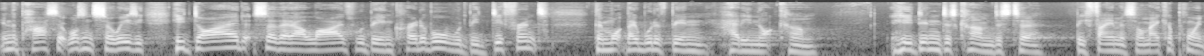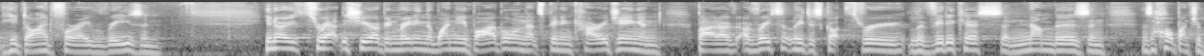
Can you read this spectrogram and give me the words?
in the past it wasn't so easy. He died so that our lives would be incredible, would be different than what they would have been had He not come. He didn't just come just to be famous or make a point, He died for a reason. You know, throughout this year, I've been reading the one year Bible, and that's been encouraging. And but I've, I've recently just got through Leviticus and Numbers, and there's a whole bunch of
